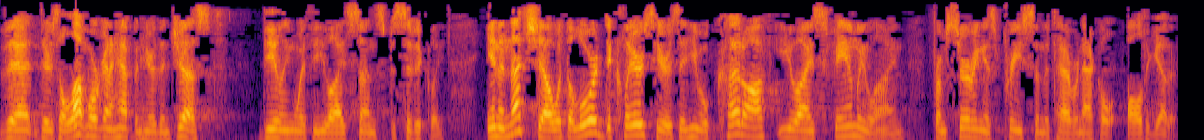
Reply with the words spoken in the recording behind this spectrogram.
that there's a lot more going to happen here than just dealing with Eli's sons specifically. In a nutshell, what the Lord declares here is that he will cut off Eli's family line from serving as priests in the tabernacle altogether.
